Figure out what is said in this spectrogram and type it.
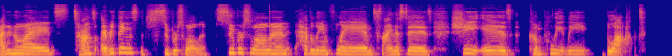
adenoids, tonsil, everything's super swollen, super swollen, heavily inflamed, sinuses. She is completely blocked,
